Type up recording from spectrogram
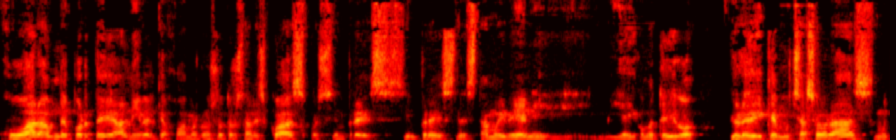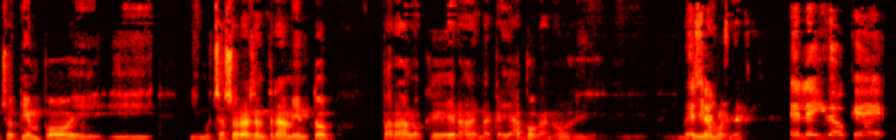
jugar a un deporte al nivel que jugamos nosotros al squash, pues siempre, siempre está muy bien y, ahí, como te digo, yo le dediqué muchas horas, mucho tiempo y, muchas horas de entrenamiento para lo que era en aquella época, ¿no? Y, me vino muy bien he leído que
